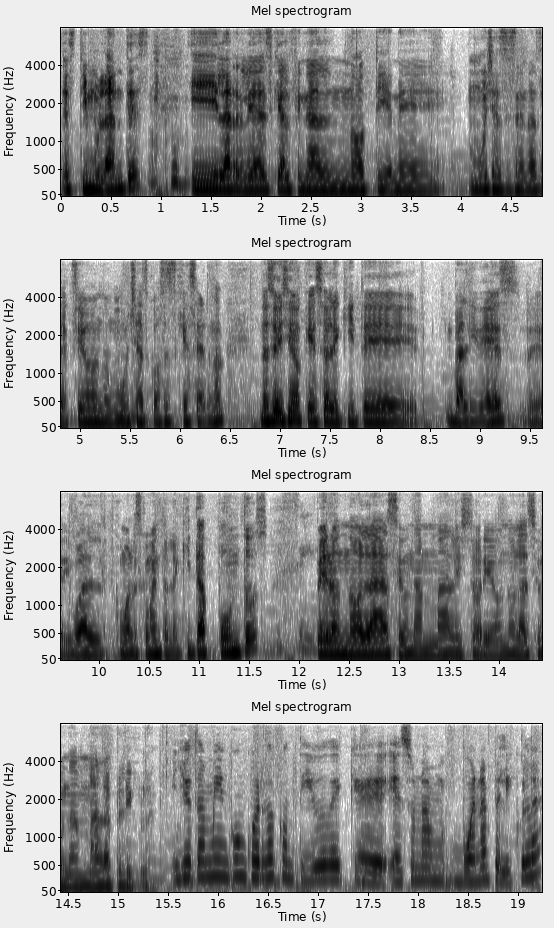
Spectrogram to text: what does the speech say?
estimulantes. Y la realidad es que al final no tiene muchas escenas de acción o muchas cosas que hacer, ¿no? No estoy diciendo que eso le quite validez, eh, igual como les comento, le quita puntos, Sí. pero no la hace una mala historia o no la hace una mala película. Yo también concuerdo contigo de que es una buena película,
